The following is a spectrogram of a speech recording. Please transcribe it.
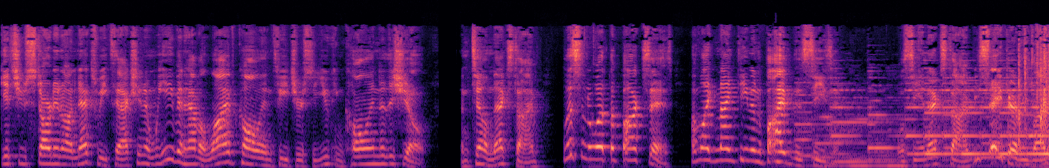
get you started on next week's action, and we even have a live call-in feature so you can call into the show. Until next time, listen to what the Fox says. I'm like 19 and 5 this season. We'll see you next time. Be safe, everybody.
